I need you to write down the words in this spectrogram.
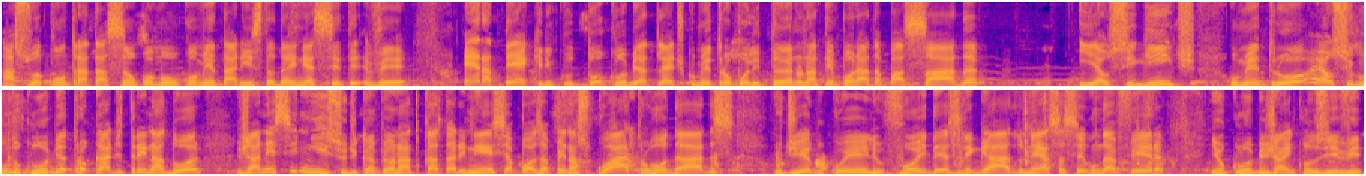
à sua contratação como comentarista da NSCTV era técnico do Clube Atlético Metropolitano na temporada passada e é o seguinte: o Metrô é o segundo clube a trocar de treinador já nesse início de campeonato catarinense após apenas quatro rodadas. O Diego Coelho foi desligado nessa segunda-feira e o clube já, inclusive,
